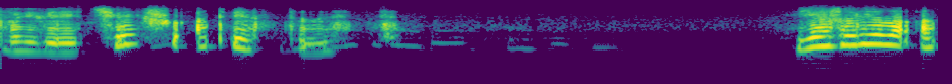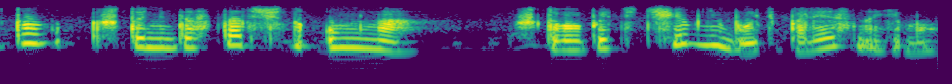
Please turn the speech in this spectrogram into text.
свою величайшую ответственность. Я жалела о том, что недостаточно умна, чтобы быть чем-нибудь полезной ему.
